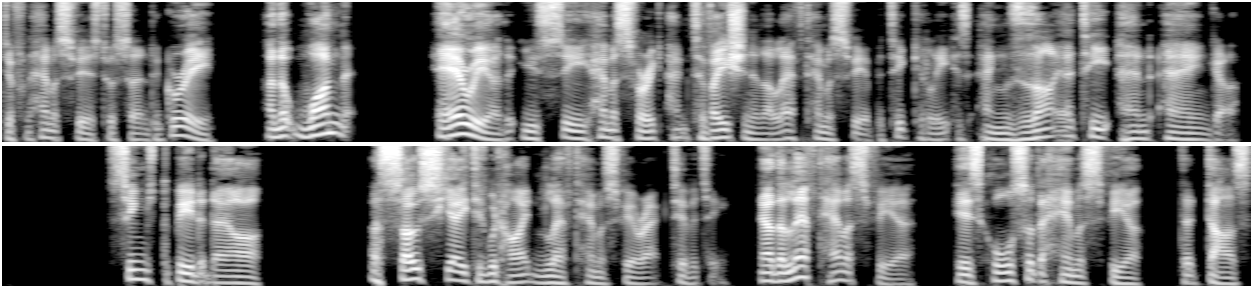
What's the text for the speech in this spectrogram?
different hemispheres to a certain degree. And that one area that you see hemispheric activation in the left hemisphere, particularly, is anxiety and anger. Seems to be that they are associated with heightened left hemisphere activity. Now, the left hemisphere is also the hemisphere that does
